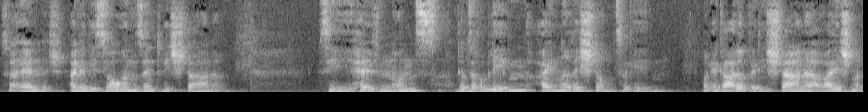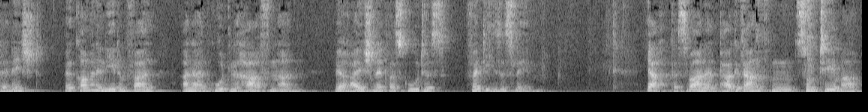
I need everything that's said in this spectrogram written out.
So ähnlich. Eine Vision sind wie Sterne. Sie helfen uns, unserem Leben eine Richtung zu geben. Und egal, ob wir die Sterne erreichen oder nicht, wir kommen in jedem Fall an einem guten Hafen an. Wir erreichen etwas Gutes für dieses Leben. Ja, das waren ein paar Gedanken zum Thema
